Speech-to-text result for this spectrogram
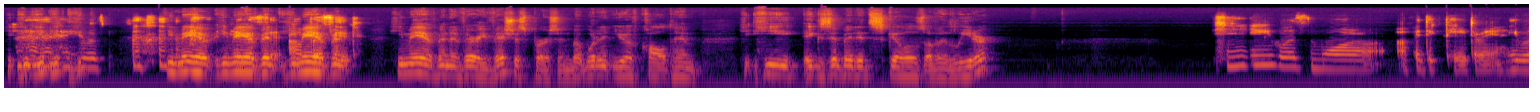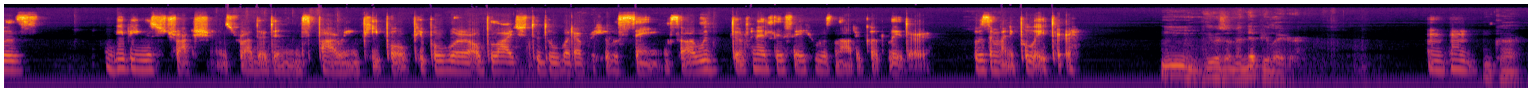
He, he, he, he was. he may have. He may have been. He may have been. He may have been a very vicious person, but wouldn't you have called him? He, he exhibited skills of a leader. he was more of a dictator and he was giving instructions rather than inspiring people. People were obliged to do whatever he was saying. So I would definitely say he was not a good leader. He was a manipulator. Mm, he was a manipulator. hmm Okay.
